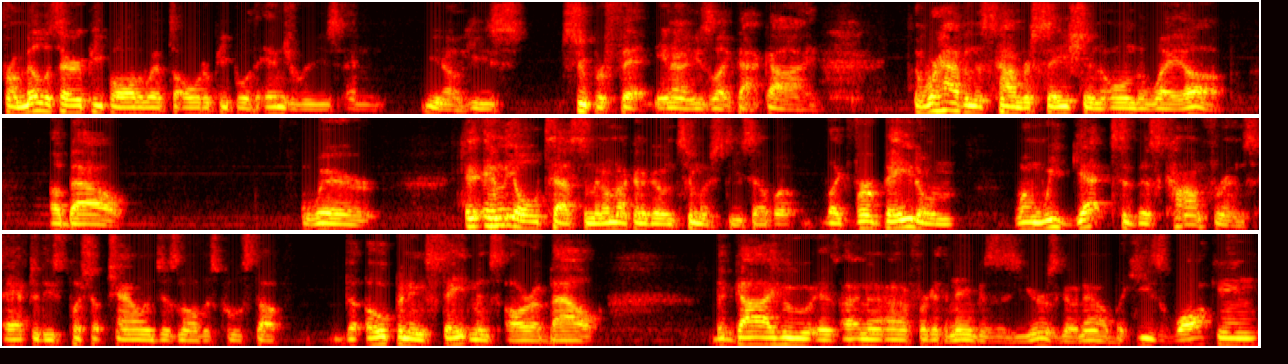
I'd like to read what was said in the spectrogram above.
from military people all the way up to older people with injuries. And, you know, he's super fit. You know, he's like that guy. And we're having this conversation on the way up about where in the Old Testament, I'm not going to go into too much detail, but like verbatim, when we get to this conference after these push-up challenges and all this cool stuff, the opening statements are about the guy who is I forget the name because it's years ago now, but he's walking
